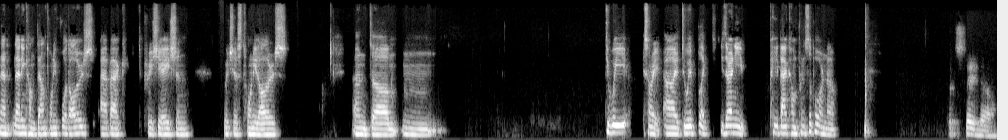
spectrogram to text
net net income down twenty four dollars, add back depreciation, which is twenty dollars, and um, mm, do we sorry uh do we like is there any payback on principal or no? Let's say no.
